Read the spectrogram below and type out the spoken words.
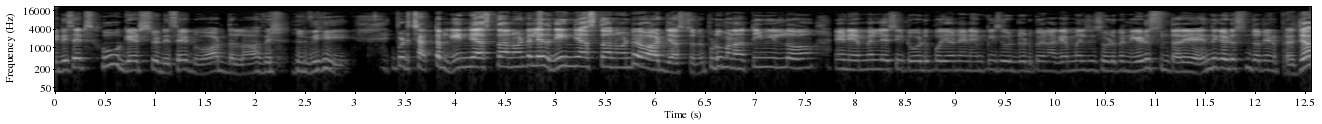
it decides who gets to decide what the law will be ఇప్పుడు చట్టం నేను చేస్తాను అంటే లేదు నేను చేస్తాను అంటే వాడు చేస్తాను ఇప్పుడు మన టీవీలో నేను ఎమ్మెల్యే సీట్ ఓడిపోయాను నేను ఎంపీ సీట్ ఓడిపోయాను నాకు ఎమ్మెల్సీ సీట్ ఓడిపోయాను ఏడుస్తుంటారే? ఎందుకు ఏడుస్తుంటారు? నేను ప్రజా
